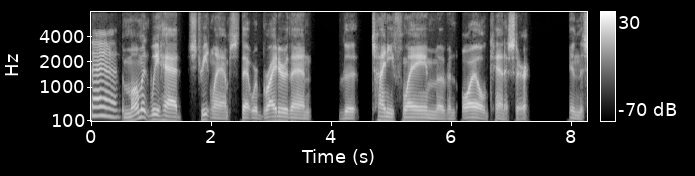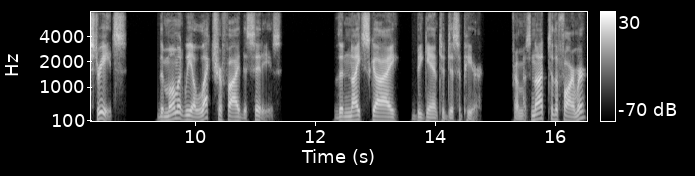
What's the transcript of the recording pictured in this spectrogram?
Mm. The moment we had street lamps that were brighter than the tiny flame of an oil canister in the streets, the moment we electrified the cities, the night sky began to disappear from us, not to the farmer,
